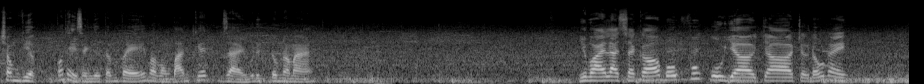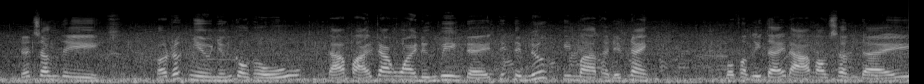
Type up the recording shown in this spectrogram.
trong việc có thể giành được tấm vé vào vòng bán kết giải vô địch Đông Nam Á. Như vậy là sẽ có 4 phút bù giờ cho trận đấu này. Trên sân thì có rất nhiều những cầu thủ đã phải ra ngoài đường biên để tiếp thêm nước khi mà thời điểm này bộ phận y tế đã vào sân để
